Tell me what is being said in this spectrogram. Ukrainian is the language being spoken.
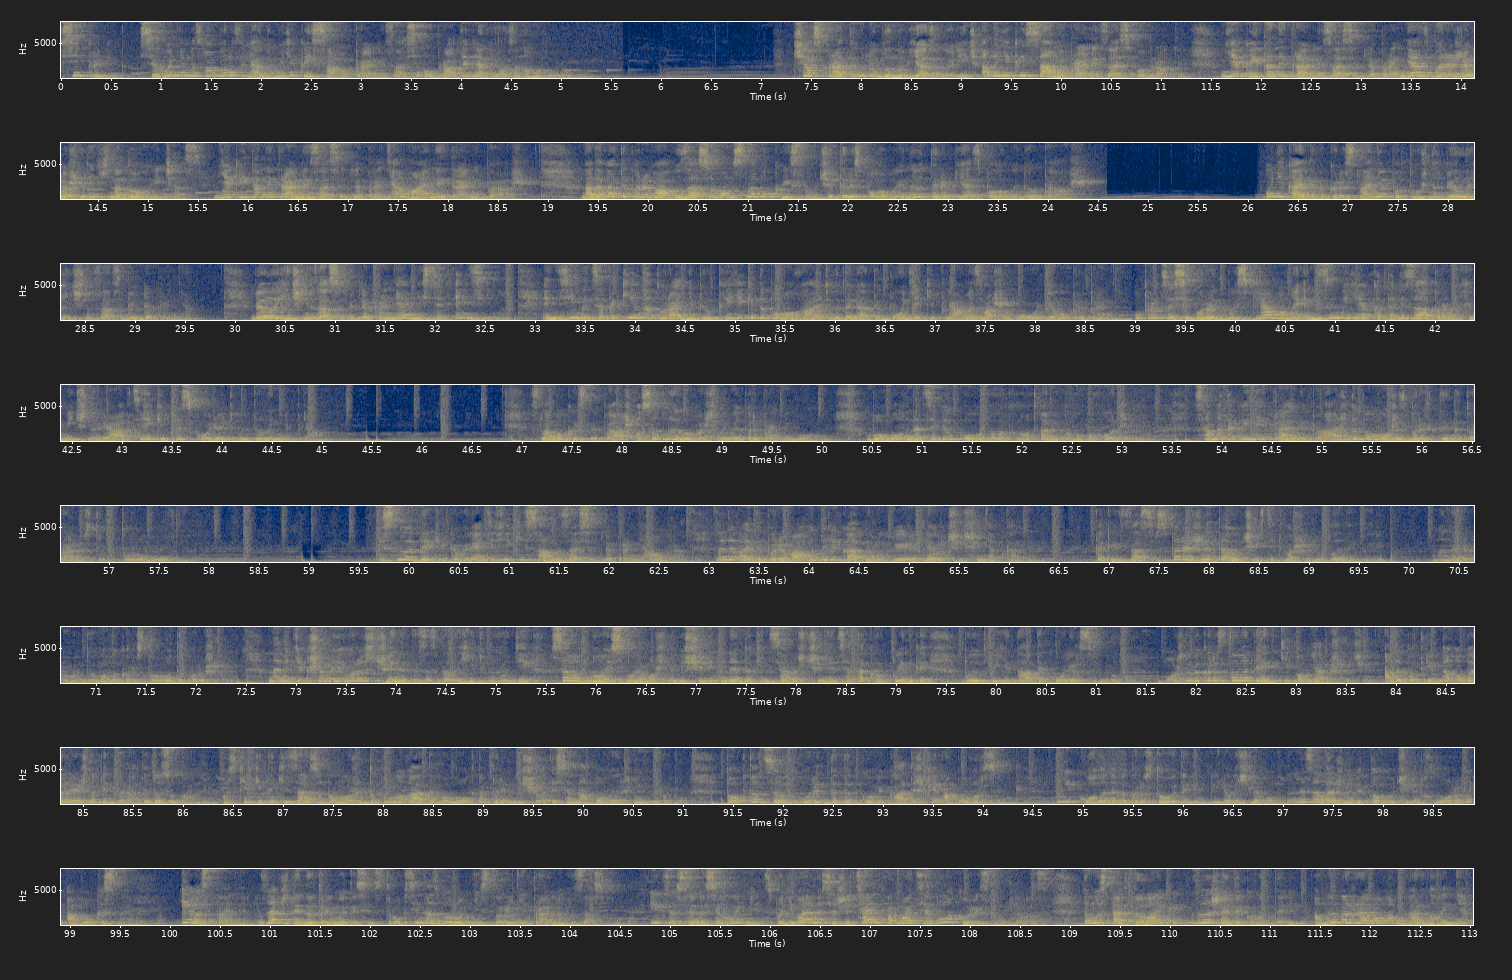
Всім привіт! Сьогодні ми з вами розглянемо, який саме пральний засіб обрати для в'язаного виробу. Час прати улюблену в'язану річ, але який саме пральний засіб обрати? М'який та нейтральний засіб для прання збереже вашу річ на довгий час. М'який та нейтральний засіб для прання має нейтральний pH. Надавайте перевагу засобам слабокислим 4,5-5,5 pH. Унікайте використання потужних біологічних засобів для прання. Біологічні засоби для прання містять ензими. Ензими це такі натуральні білки, які допомагають видаляти будь-які плями з вашого одягу при пранні. У процесі боротьби з плямами ензими є каталізаторами хімічної реакції, які прискорюють видалення плям. Слабокислий pH особливо важливий при пранні вовни, бо вовна це білкове волокно тваринного походження. Саме такий нейтральний pH допоможе зберегти натуральну структуру вовни. Існує декілька варіантів, який саме засіб для прання обрати. Надавайте перевагу делікатному гелю для очищення тканин. Такий засіб збереже та очистить ваш улюблений виріб. Ми не рекомендуємо використовувати порошки. Навіть якщо ви його розчините заздалегідь у воді, все одно існує можливість, що він не до кінця розчиниться та крупинки будуть виїдати колір з виробу. Можна використовувати рідкі пом'якшувачі, але потрібно обережно підбирати дозування, оскільки такі засоби можуть допомагати волокнам переміщуватися на поверхню виробу, тобто це утворить додаткові катишки або ворсинки. Ніколи не використовуйте відбілювач для вовни, незалежно від того, чи він хлоровий або кисневий. І останнє завжди дотримуйтесь інструкцій на зворотній стороні прального засобу. І це все на сьогодні. Сподіваємося, що ця інформація була корисною для вас. Тому ставте лайки, залишайте коментарі, а ми бажаємо вам гарного дня!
